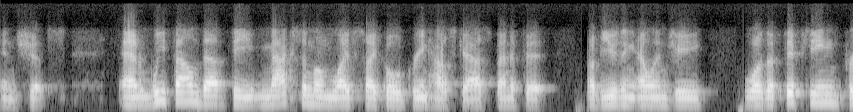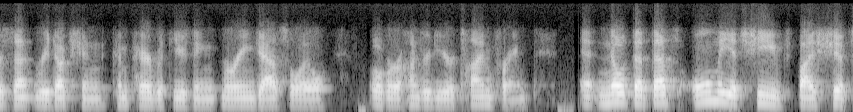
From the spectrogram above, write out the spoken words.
in ships. And we found that the maximum life cycle greenhouse gas benefit of using LNG was a 15% reduction compared with using marine gas oil over a 100-year time frame. And note that that's only achieved by ships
